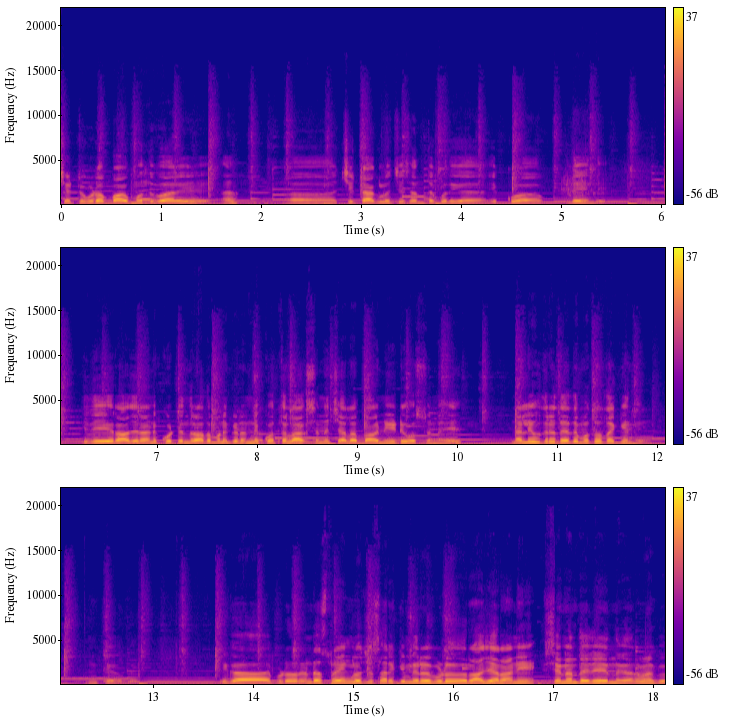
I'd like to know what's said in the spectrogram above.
చెట్టు కూడా బాగా మొద్దుబారి చిట్టాకులు వచ్చేసి అంత కొద్దిగా ఎక్కువ ఇదైంది. ఇది రాజరాణి కొట్టిన తర్వాత మనకి ఇక్కడ అన్ని కొత్త లాక్స్ అన్ని చాలా బాగా నీట్గా వస్తున్నాయి. నల్లి ఉధృత అయితే మొత్తం తగ్గింది. Okay okay. ఇక ఇప్పుడు రెండో స్ప్రేయింగ్లో వచ్చేసరికి మీరు ఇప్పుడు రాజారాణి శనంత ఇదే ఉంది కదా మనకు?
